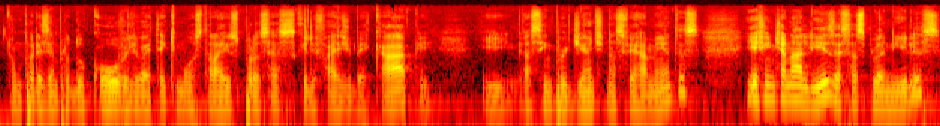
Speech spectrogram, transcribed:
Então, por exemplo, do Couve, ele vai ter que mostrar os processos que ele faz de backup, e assim por diante nas ferramentas. E a gente analisa essas planilhas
